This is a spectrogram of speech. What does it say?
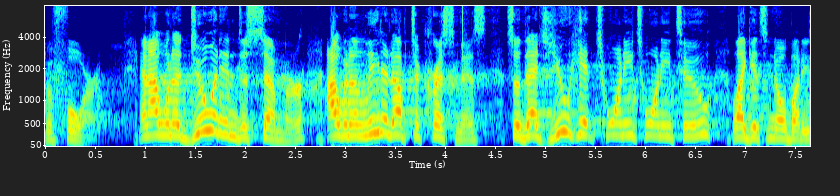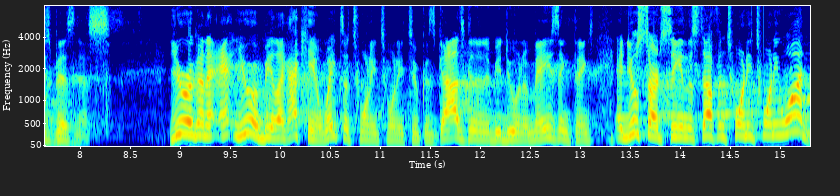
before. And I want to do it in December. I want to lead it up to Christmas so that you hit 2022 like it's nobody's business. You are gonna you will be like, I can't wait till 2022 because God's gonna be doing amazing things, and you'll start seeing the stuff in 2021.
